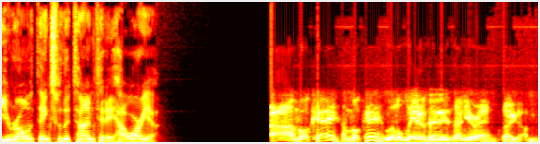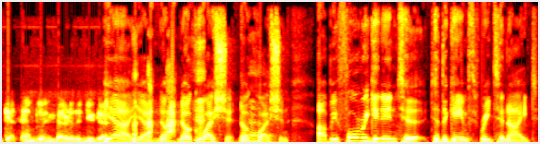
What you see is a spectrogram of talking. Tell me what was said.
Yaron, thanks for the time today. How are you? I'm okay. I'm okay. A little later than it is on your end. So I'm guessing I'm doing better than you guys. Yeah, yeah. No, no question. No question. Uh, before we get into to the game three tonight,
